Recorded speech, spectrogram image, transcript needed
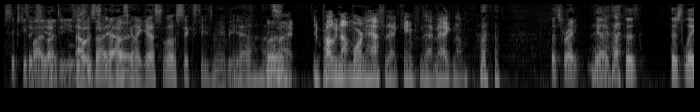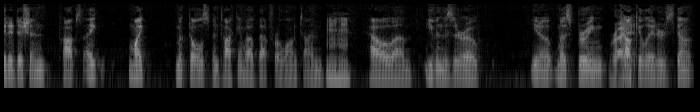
65 60 IBUs. I was, 65, yeah, I was alright. going to guess low 60s, maybe. Yeah, That's- Right. And probably not more than half of that came from that Magnum. That's right. Yeah, those, those late edition hops. I, Mike McDole's been talking about that for a long time. Mm-hmm. How um, even the zero, you know, most brewing Right. calculators don't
